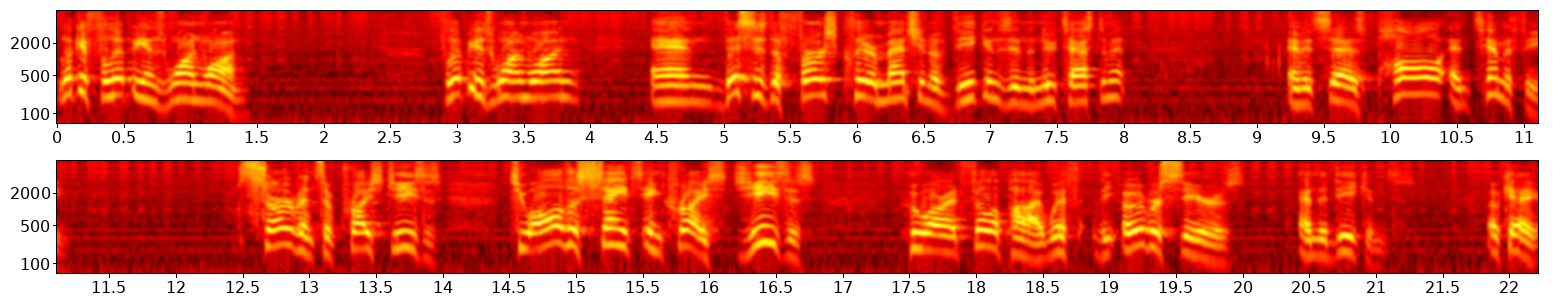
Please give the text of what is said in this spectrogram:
Look at Philippians 1 1. Philippians 1 1, and this is the first clear mention of deacons in the New Testament. And it says, Paul and Timothy, servants of Christ Jesus, to all the saints in Christ Jesus who are at Philippi with the overseers and the deacons. Okay,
